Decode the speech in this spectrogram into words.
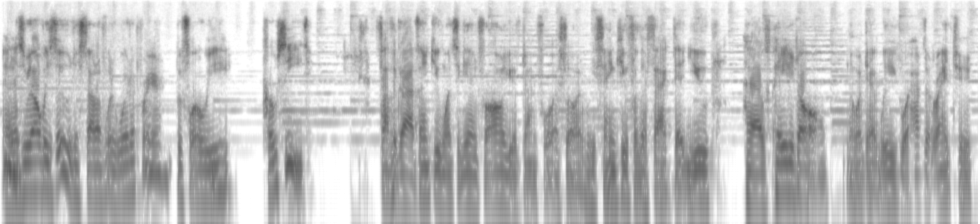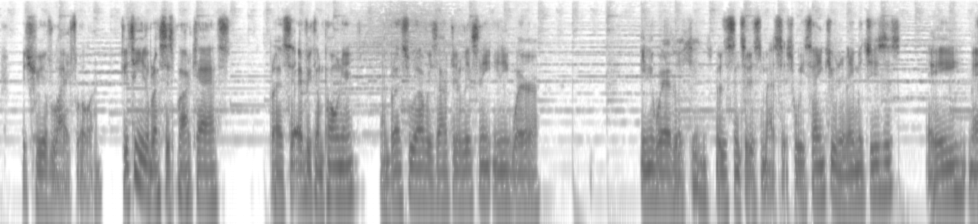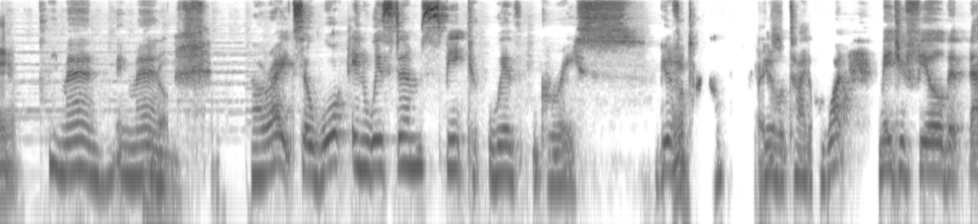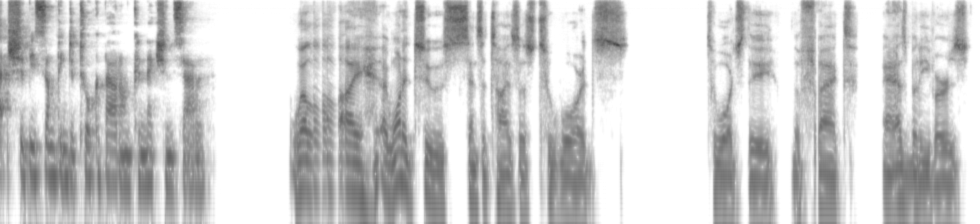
And as we always do, let's start off with a word of prayer before we proceed. Father God, thank you once again for all you have done for us, Lord. We thank you for the fact that you have paid it all, Lord, that we will have the right to the tree of life, Lord. Continue to bless this podcast, bless every component, and bless whoever's out there listening anywhere anywhere they can listen to this message. We thank you in the name of Jesus. Amen. Amen. Amen. Amen. All right. So walk in wisdom, speak with grace. Beautiful Mm. title. Thanks. Beautiful title. What made you feel that that should be something to talk about on Connection Sabbath? Well, I I wanted to sensitize us towards towards the the fact as believers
